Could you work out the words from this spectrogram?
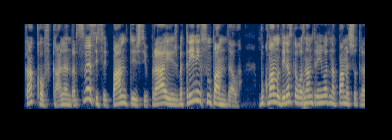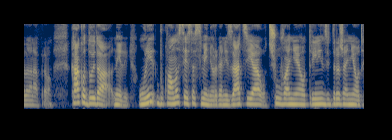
Каков календар? Све си се памтиш, си правиш, бе тренинг сум памтела. Буквално денес кога го знам тренингот на памет што треба да го направам. Како дојда, нели, они буквално се се смени организација, од чување, од тренинзи држање, од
